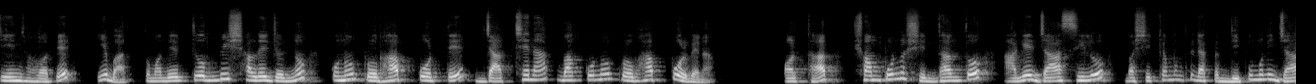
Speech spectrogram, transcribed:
চেঞ্জ হওয়াতে এবার তোমাদের চব্বিশ সালের জন্য কোনো প্রভাব পড়তে যাচ্ছে না বা কোনো প্রভাব পড়বে না। অর্থাৎ সম্পূর্ণ সিদ্ধান্ত আগে যা ছিল বা শিক্ষামন্ত্রী ডাক্তার দীপুমণি যা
